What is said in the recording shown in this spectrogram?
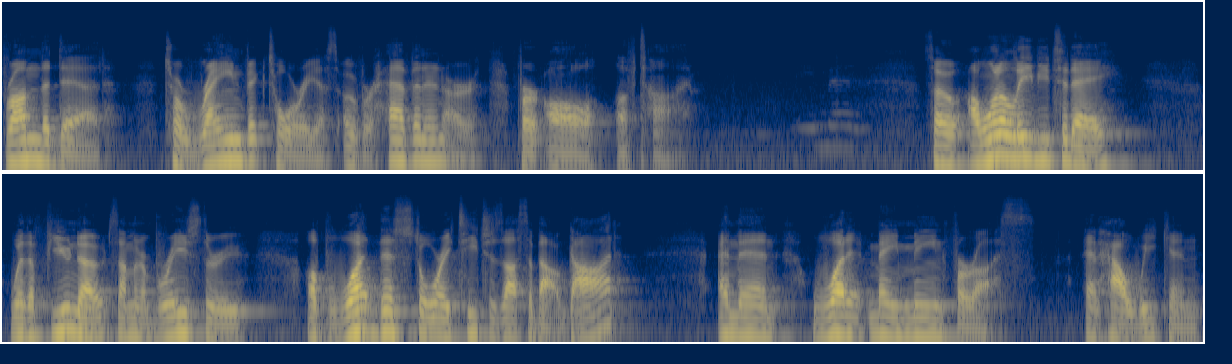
from the dead to reign victorious over heaven and earth for all of time. So I want to leave you today with a few notes I'm going to breeze through of what this story teaches us about God and then what it may mean for us and how we can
